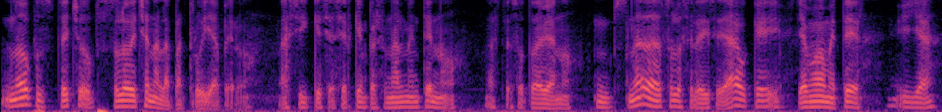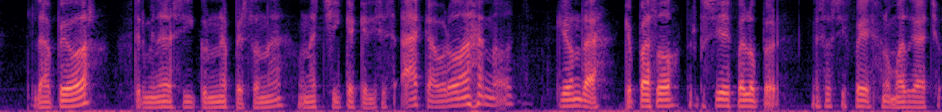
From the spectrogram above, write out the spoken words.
No, pues de hecho, pues, solo echan a la patrulla, pero así que se acerquen personalmente, no. Hasta eso todavía no. Pues nada, solo se le dice, ah, ok, ya me voy a meter. Y ya. La peor, terminar así con una persona, una chica que dices, ah, cabrón, ¿no? ¿Qué onda? ¿Qué pasó? Pero pues sí, fue lo peor. Eso sí fue lo más gacho.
